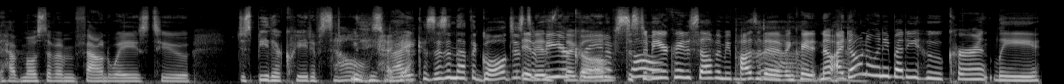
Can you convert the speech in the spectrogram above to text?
have most of them found ways to just be their creative selves, Yeah, right? yeah. Because isn't that the goal? Just It to be your the goal. creative Just self. to be your creative self and be positive and Yeah, creative. No, I don't know anybody who currently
